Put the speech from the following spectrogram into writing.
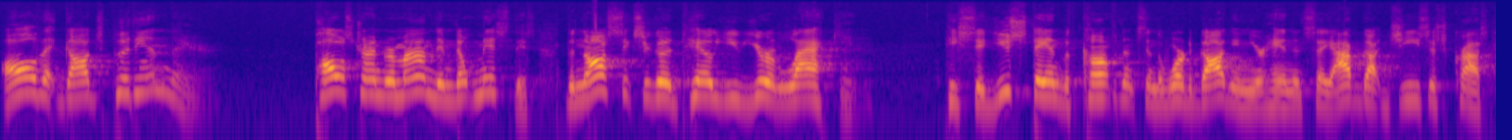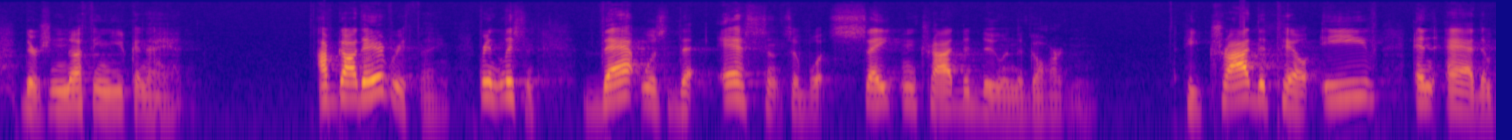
all that God's put in there. Paul's trying to remind them, don't miss this. The Gnostics are going to tell you you're lacking. He said, You stand with confidence in the Word of God in your hand and say, I've got Jesus Christ. There's nothing you can add. I've got everything. Friend, listen, that was the essence of what Satan tried to do in the garden. He tried to tell Eve and Adam,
